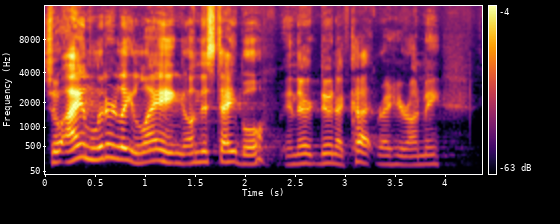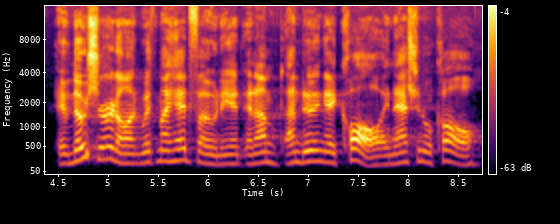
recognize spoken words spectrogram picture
So I am literally laying on this table, and they're doing a cut right here on me, and no shirt on with my headphone in, and I'm, I'm doing a call, a national call.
